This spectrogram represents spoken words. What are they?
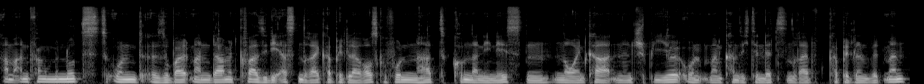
am Anfang benutzt und äh, sobald man damit quasi die ersten drei Kapitel herausgefunden hat, kommen dann die nächsten neun Karten ins Spiel und man kann sich den letzten drei Kapiteln widmen.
